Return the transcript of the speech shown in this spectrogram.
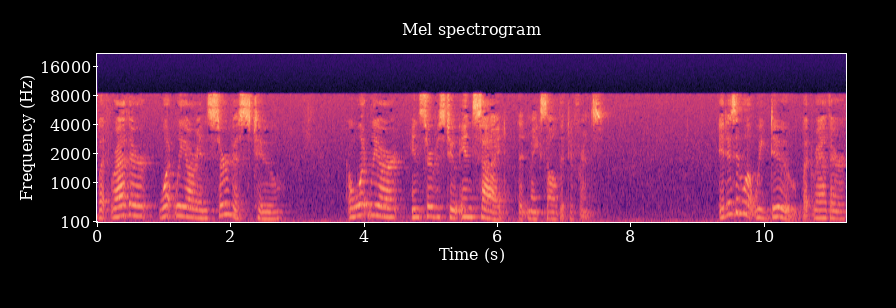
but rather what we are in service to, or what we are in service to inside that makes all the difference. It isn't what we do, but rather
